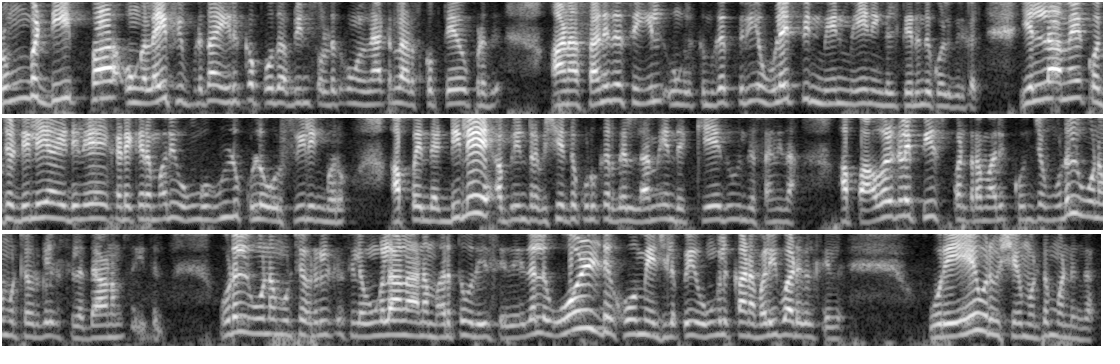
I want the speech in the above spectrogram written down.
ரொம்ப டீப்பாக உங்கள் லைஃப் இப்படி தான் இருக்க போகுது அப்படின்னு சொல்கிறதுக்கு உங்களுக்கு நேட்டரல் அரஸ்கோப் தேவைப்படுது. ஆனால் சனிதசையில் உங்களுக்கு மிகப்பெரிய உழைப்பின் மேன்மையை நீங்கள் தெரிந்து கொள்வீர்கள். எல்லாமே கொஞ்சம் டிலே ஆகி டிலே ஆகி கிடைக்கிற மாதிரி உங்கள் உள்ளுக்குள்ளே ஒரு ஃபீலிங் வரும். அப்போ இந்த டிலே அப்படின்ற விஷயத்தை கொடுக்கறது எல்லாமே இந்த கேது இந்த சனி தான். அப்போ அவர்களை பீஸ் பண்ணுற மாதிரி கொஞ்சம் உடல் ஊனமுற்றவர்களுக்கு சில தானம் செய்தல். உடல் ஊனமுற்றவர்களுக்கு சில உங்களாலான மருத்துவ உதவி செய்தல். இதில் ஓல்டு ஹோமேஜில் போய் உங்களுக்கான வழிபாடுகள் செய்தல். ஒரே ஒரு விஷயம் மட்டும் பண்ணுங்கள்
